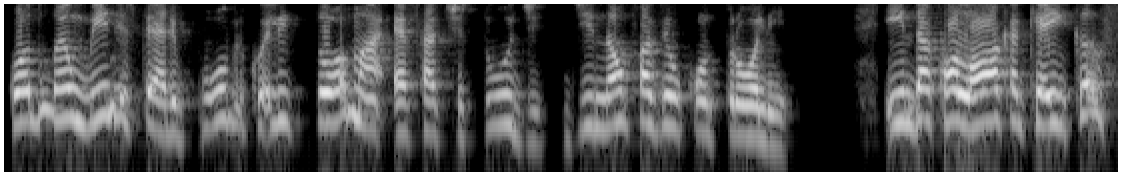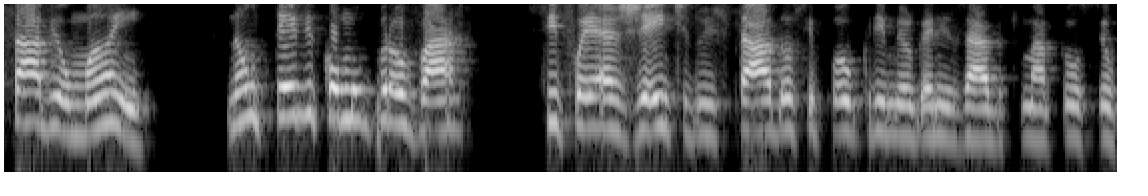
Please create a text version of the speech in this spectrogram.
quando é um Ministério Público, ele toma essa atitude de não fazer o controle. E ainda coloca que a incansável mãe não teve como provar se foi agente do Estado ou se foi o crime organizado que matou seu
